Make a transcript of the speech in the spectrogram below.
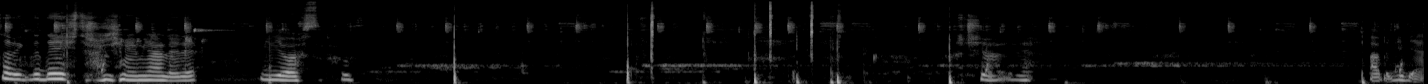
Tabii ki de değiştireceğim yerleri biliyorsunuz. Şöyle. Abicim ya.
